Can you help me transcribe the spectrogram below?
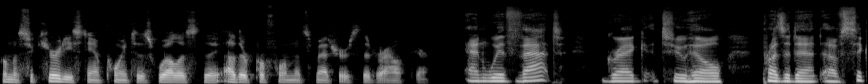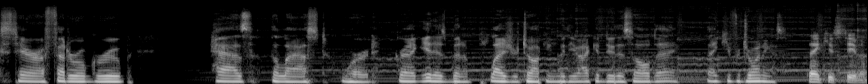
from a security standpoint as well as the other performance measures that are out there. And with that, Greg Touhill, president of Cyxtera Federal Group, has the last word. Greg, it has been a pleasure talking with you. I could do this all day. Thank you for joining us. Thank you, Stephen.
